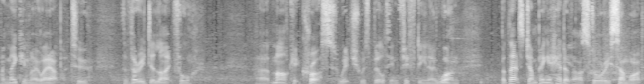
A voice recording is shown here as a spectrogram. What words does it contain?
I'm making my way up to the very delightful uh, Market Cross, which was built in 1501. But that's jumping ahead of our story somewhat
